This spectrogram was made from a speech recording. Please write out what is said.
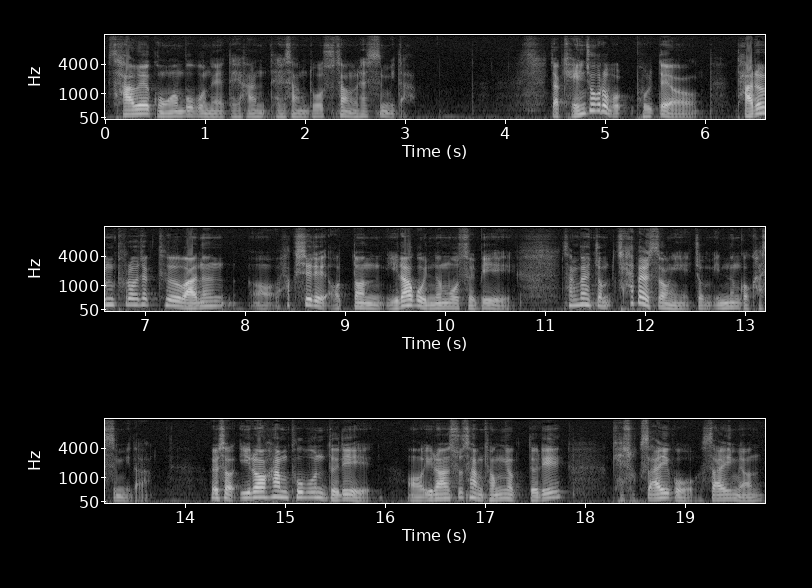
사회 공헌 부분에 대한 대상도 수상을 했습니다. 자, 개인적으로 볼 때요. 다른 프로젝트와는 어, 확실히 어떤 일하고 있는 모습이 상당히 좀 차별성이 좀 있는 것 같습니다. 그래서 이러한 부분들이 어, 이러한 수상 경력들이 계속 쌓이고 쌓이면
